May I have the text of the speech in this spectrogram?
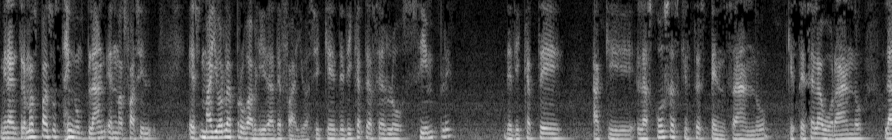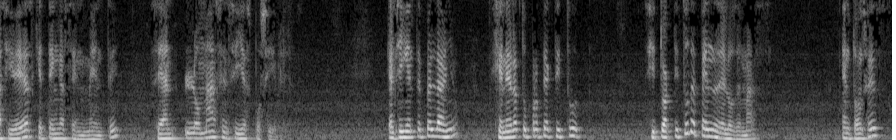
Mira, entre más pasos tenga un plan, es más fácil es mayor la probabilidad de fallo. Así que dedícate a hacerlo simple, dedícate a que las cosas que estés pensando, que estés elaborando, las ideas que tengas en mente, sean lo más sencillas posible. El siguiente peldaño, genera tu propia actitud. Si tu actitud depende de los demás, entonces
